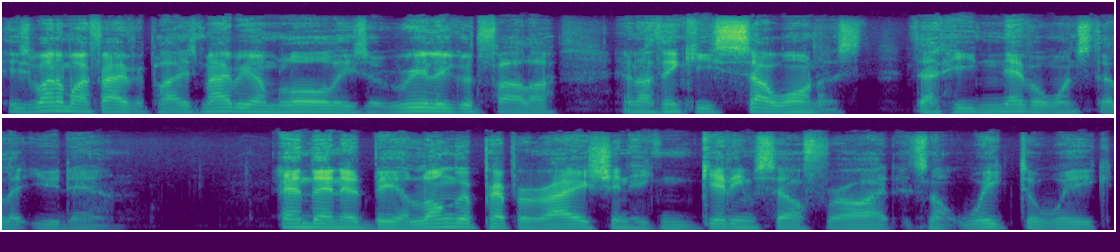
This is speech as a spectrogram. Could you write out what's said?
he's one of my favourite players. Maybe I'm loyal. He's a really good fella, and I think he's so honest that he never wants to let you down. And then it'd be a longer preparation. He can get himself right. It's not week to week.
